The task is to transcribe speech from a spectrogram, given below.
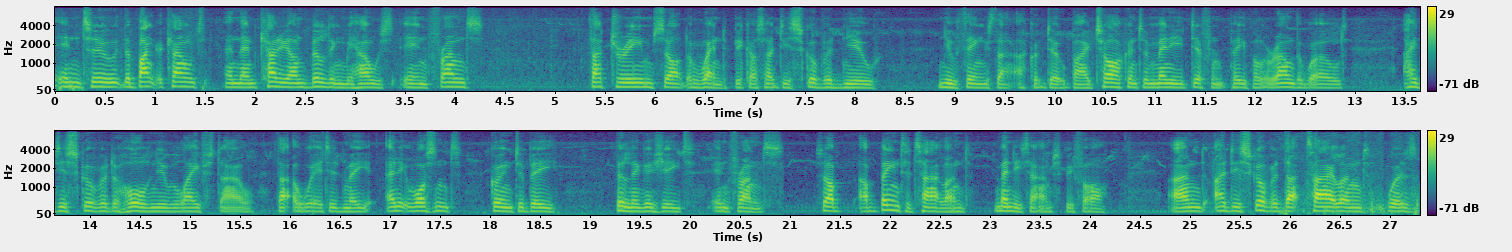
into the bank account and then carry on building my house in France, that dream sort of went because I discovered new new things that I could do by talking to many different people around the world. I discovered a whole new lifestyle that awaited me and it wasn't going to be building a gîte in France. So I've, I've been to Thailand many times before and I discovered that Thailand was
